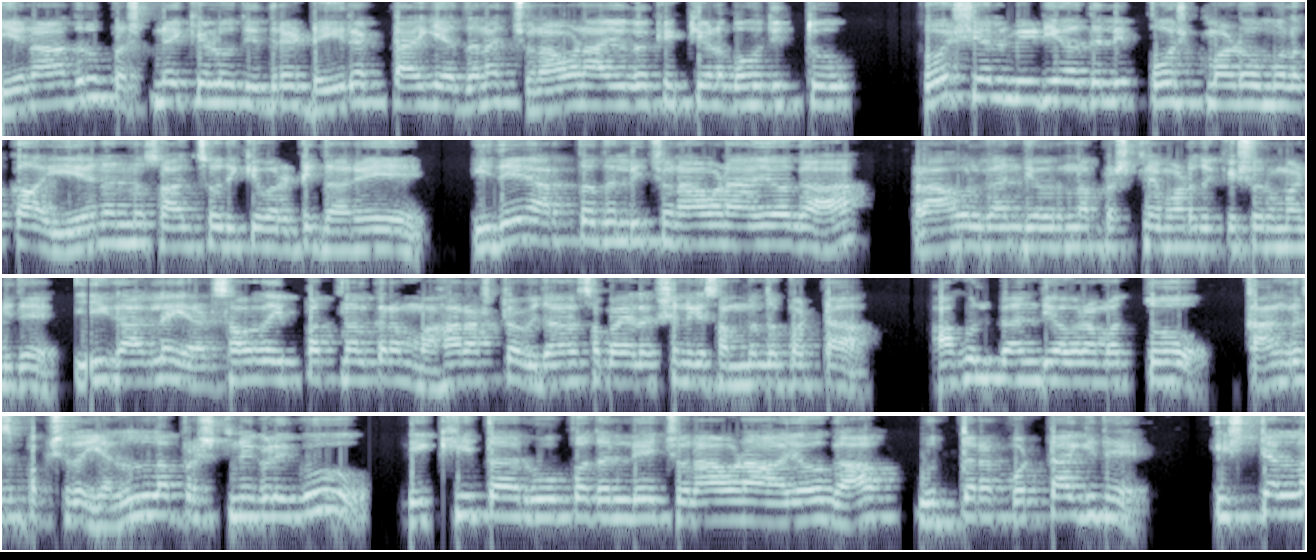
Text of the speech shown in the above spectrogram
ಏನಾದ್ರೂ ಪ್ರಶ್ನೆ ಕೇಳೋದಿದ್ರೆ ಡೈರೆಕ್ಟ್ ಆಗಿ ಅದನ್ನ ಚುನಾವಣಾ ಆಯೋಗಕ್ಕೆ ಕೇಳಬಹುದಿತ್ತು. ಸೋಷಿಯಲ್ ಮೀಡಿಯಾದಲ್ಲಿ ಪೋಸ್ಟ್ ಮಾಡುವ ಮೂಲಕ ಏನನ್ನು ಸಾಧಿಸೋದಕ್ಕೆ ಹೊರಟಿದ್ದಾರೆ? ಇದೇ ಅರ್ಥದಲ್ಲಿ ಚುನಾವಣಾ ಆಯೋಗ ರಾಹುಲ್ ಗಾಂಧಿ ಅವರನ್ನ ಪ್ರಶ್ನೆ ಮಾಡೋದಕ್ಕೆ ಶುರು ಮಾಡಿದೆ. ಈಗಾಗಲೇ ಎರಡ್ ಸಾವಿರದ ಇಪ್ಪತ್ನಾಲ್ಕರ ಮಹಾರಾಷ್ಟ್ರ ವಿಧಾನಸಭಾ ಎಲೆಕ್ಷನ್ಗೆ ಸಂಬಂಧಪಟ್ಟ ರಾಹುಲ್ ಗಾಂಧಿ ಅವರ ಮತ್ತು ಕಾಂಗ್ರೆಸ್ ಪಕ್ಷದ ಎಲ್ಲ ಪ್ರಶ್ನೆಗಳಿಗೂ ಲಿಖಿತ ರೂಪದಲ್ಲೇ ಚುನಾವಣಾ ಆಯೋಗ ಉತ್ತರ ಕೊಟ್ಟಾಗಿದೆ. ಇಷ್ಟೆಲ್ಲ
